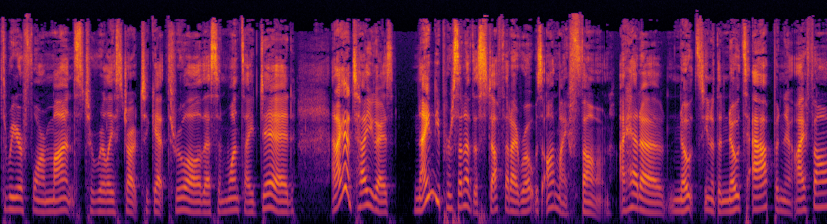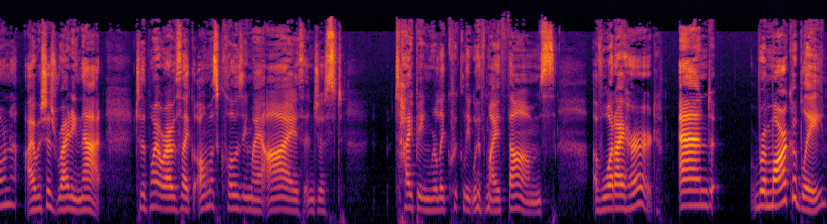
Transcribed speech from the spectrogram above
three or four months to really start to get through all of this. And once I did, and I got to tell you guys, 90% of the stuff that I wrote was on my phone. I had a notes, you know, the notes app and the iPhone. I was just writing that to the point where I was like almost closing my eyes and just typing really quickly with my thumbs of what I heard. And remarkably,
